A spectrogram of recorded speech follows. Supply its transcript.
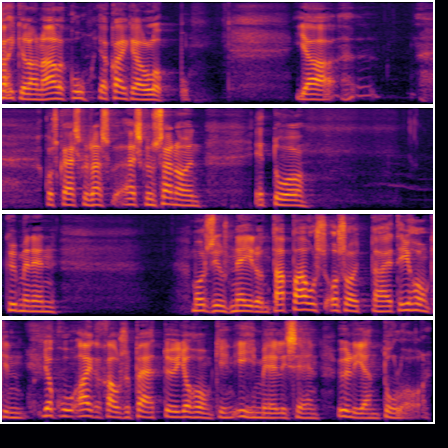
Kaikilla on alku ja kaikilla on loppu. Ja koska äsken, äsken sanoin, että tuo kymmenen Morsius Neidon tapaus osoittaa, että johonkin, joku aikakausi päättyy johonkin ihmeelliseen yljän tuloon.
